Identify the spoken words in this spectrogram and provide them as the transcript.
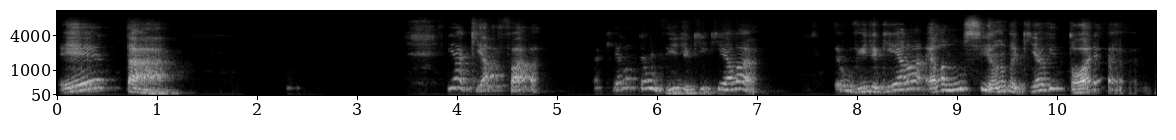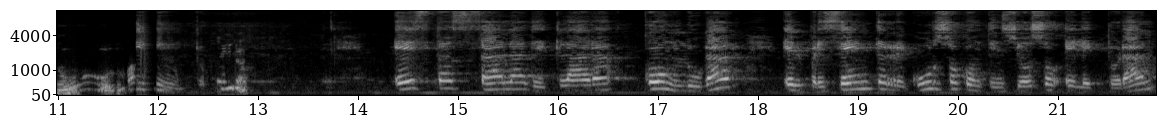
Eita! E aqui ela fala, aqui ela tem um vídeo aqui que ela tem um vídeo aqui, ela, anunciando aqui a vitória do Esta sala declara con lugar el presente recurso contencioso electoral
